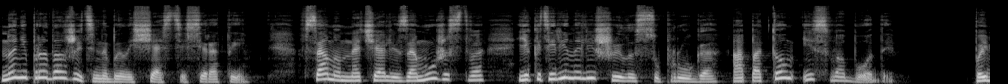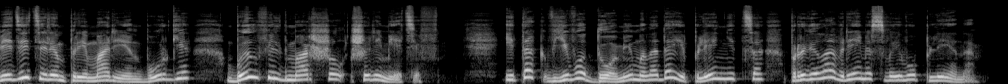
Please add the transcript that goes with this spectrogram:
Но непродолжительно было счастье сироты. В самом начале замужества Екатерина лишилась супруга, а потом и свободы. Победителем при Мариенбурге был фельдмаршал Шереметьев. Итак, в его доме молодая пленница провела время своего плена –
